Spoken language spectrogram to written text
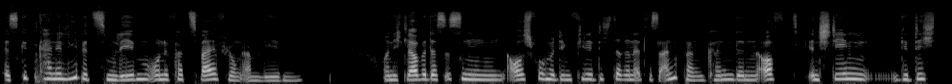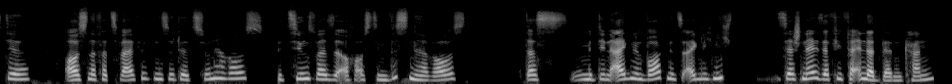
es gibt keine Liebe zum Leben ohne Verzweiflung am Leben. Und ich glaube, das ist ein Ausspruch, mit dem viele Dichterinnen etwas anfangen können, denn oft entstehen Gedichte aus einer verzweifelten Situation heraus, beziehungsweise auch aus dem Wissen heraus, dass mit den eigenen Worten jetzt eigentlich nicht sehr schnell sehr viel verändert werden kann.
